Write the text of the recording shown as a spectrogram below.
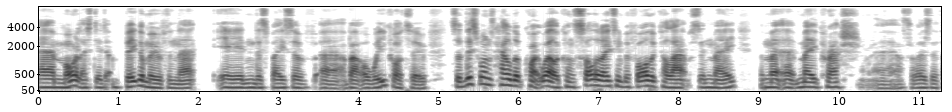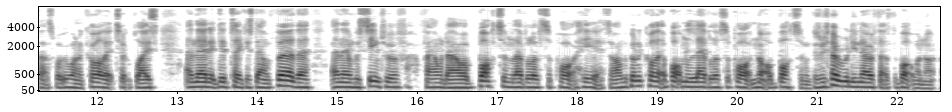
um, more or less did a bigger move than that in the space of uh, about a week or two. So this one's held up quite well, consolidating before the collapse in May. The May, uh, crash, uh, I suppose if that's what we want to call it, took place, and then it did take us down further, and then we seem to have found our bottom level of support here. So I'm going to call it a bottom level of support, not a bottom, because we don't really know if that's the bottom or not.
